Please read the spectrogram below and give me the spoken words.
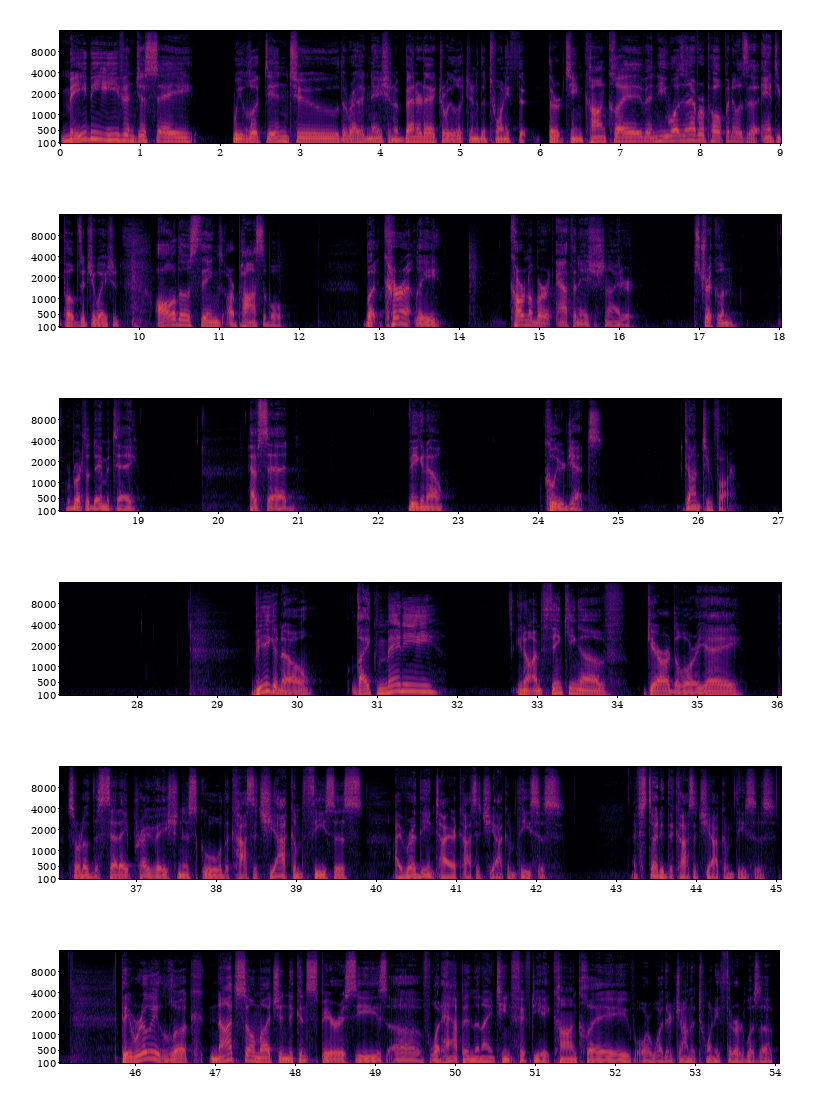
maybe even just say, we looked into the resignation of Benedict or we looked into the 20, 13 conclave and he wasn't ever pope and it was an anti-pope situation. All of those things are possible. But currently cardinal burke athanasius schneider strickland roberto de mattei have said vigano cool your jets. Gone too far. Vigano like many you know i'm thinking of Guérard des Lauriers sort of the Sede Privationist school, the Cassiciacum thesis. I've read the entire Cassiciacum thesis. I've studied the Cassiciacum thesis. They really look not so much into conspiracies of what happened in the 1958 conclave or whether John the 23rd was a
